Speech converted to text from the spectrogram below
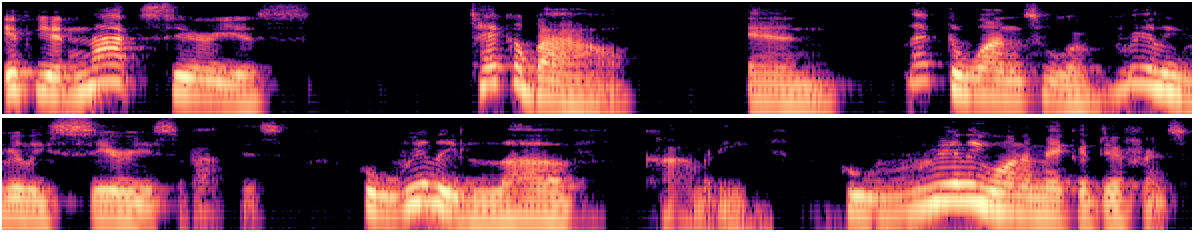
if you're not serious, take a bow and let the ones who are really, really serious about this, who really love comedy, who really want to make a difference,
